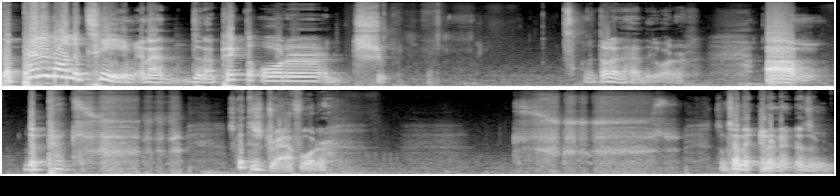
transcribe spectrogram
Depending on the team, and I did I pick the order? Shoot. I thought I had the order. Um, the let's get this draft order. Sometimes the internet doesn't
